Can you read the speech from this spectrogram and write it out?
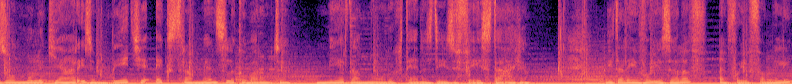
Zo'n moeilijk jaar is een beetje extra menselijke warmte meer dan nodig tijdens deze feestdagen. Niet alleen voor jezelf en voor je familie,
